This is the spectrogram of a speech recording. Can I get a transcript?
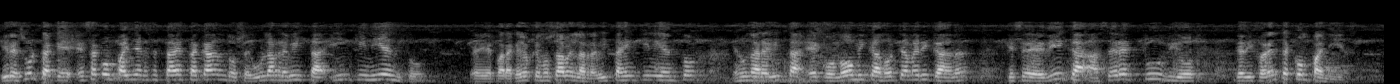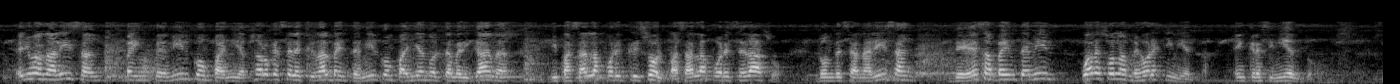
Y resulta que esa compañía que se está destacando, según la revista IN500, eh, para aquellos que no saben, la revista IN500 es una revista económica norteamericana que se dedica a hacer estudios de diferentes compañías. Ellos analizan 20.000 compañías. ¿Tú sabes lo que es seleccionar 20.000 compañías norteamericanas y pasarlas por el crisol, pasarlas por el sedazo? Donde se analizan de esas 20.000 cuáles son las mejores 500 en crecimiento.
